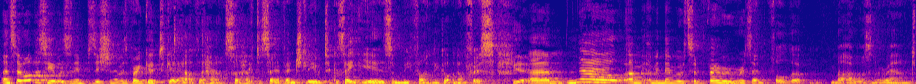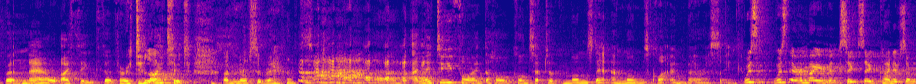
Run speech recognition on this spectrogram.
And so obviously it was an imposition. It was very good to get out of the house. I have to say, eventually it took us eight years, and we finally got an office. Yeah. Um, now, I mean, I mean, they were sort of very resentful that I wasn't around, but Mm. now I think they're very delighted I'm not around. um, and they do find the whole concept of Mumsnet and Mums quite embarrassing. Was was there a moment? So so kind of some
